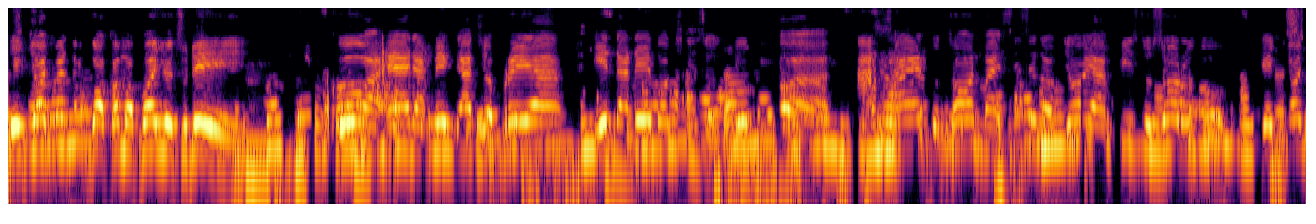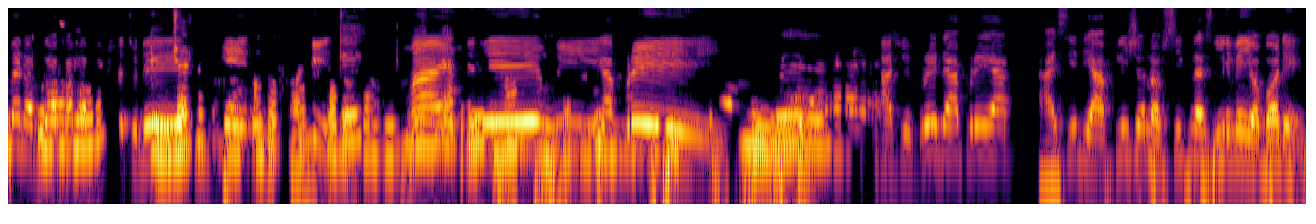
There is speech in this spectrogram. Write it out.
The judgment of God come upon you today. Go ahead and make that your prayer in the name of Jesus. You power assigned to turn my season of joy and peace to sorrow. The judgment of God come upon you today. In of God Jesus' mighty name we are praying. As we pray that prayer, I see the affliction of sickness leaving your body.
